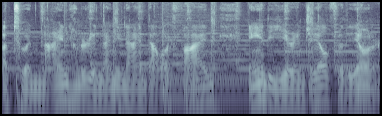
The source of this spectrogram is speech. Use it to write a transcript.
up to a $999 fine and a year in jail for the owner.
